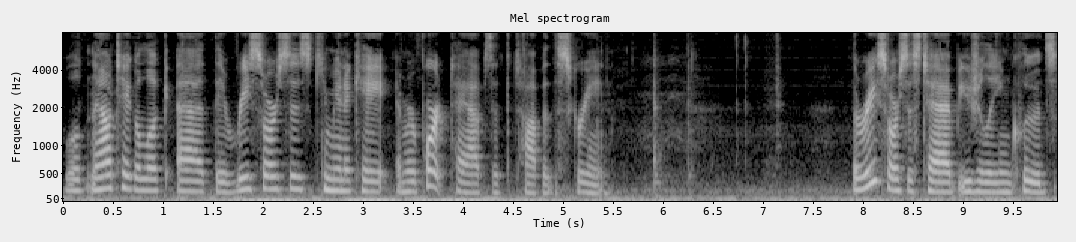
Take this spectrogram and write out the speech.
we'll now take a look at the resources, communicate, and report tabs at the top of the screen. The Resources tab usually includes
